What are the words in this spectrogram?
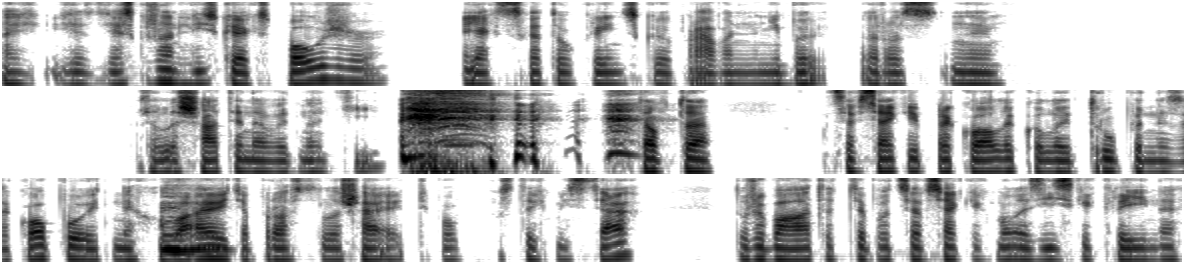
е, я, я скажу англійською exposure, як це сказати українською правильно, ніби роз, не, залишати на видноті. Тобто це всякі приколи, коли трупи не закопують, не ховають, а просто лишають типу, в пустих місцях. Дуже багато, типу, це в всяких малазійських країнах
